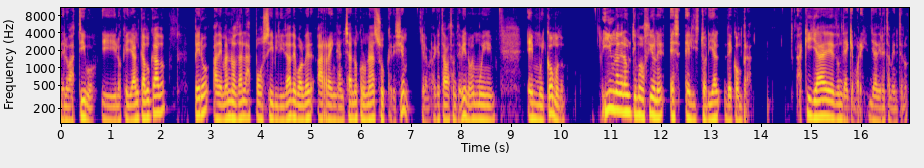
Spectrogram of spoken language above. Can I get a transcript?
de los activos y los que ya han caducado, pero además nos da la posibilidad de volver a reengancharnos con una suscripción, que la verdad que está bastante bien, ¿no? Es muy, es muy cómodo. Y una de las últimas opciones es el historial de compra. Aquí ya es donde hay que morir, ya directamente, ¿no?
